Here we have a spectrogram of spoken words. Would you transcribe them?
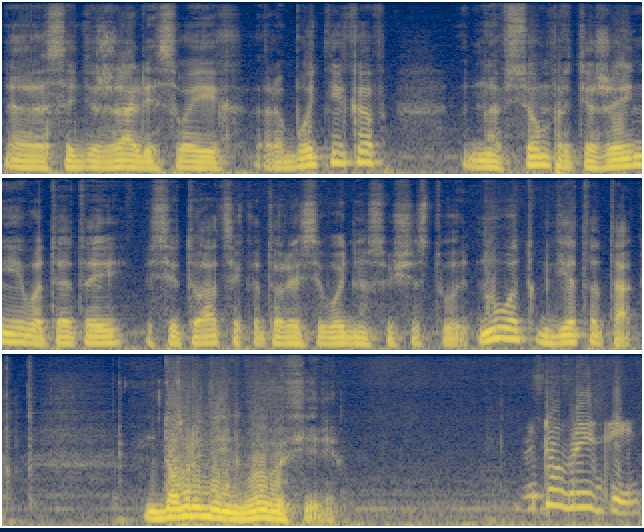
э, содержали своих работников на всем протяжении вот этой ситуации, которая сегодня существует. Ну вот где-то так. Добрый день, вы в эфире. Добрый день.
